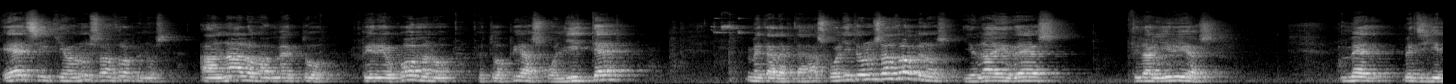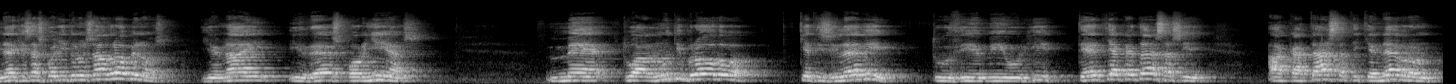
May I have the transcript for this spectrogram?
Έτσι και ο νους ο ανθρώπινος ανάλογα με το περιεχόμενο με το οποίο ασχολείται με τα λεπτά ασχολείται ο νους ο ανθρώπινος. Γεννάει ιδέες φιλαργυρίας. Με, με τις γυναίκες ασχολείται ο νους ο ανθρώπινος. Γεννάει ιδέες πορνείας. Με του αρνού την πρόοδο και τη ζηλεύει, του δημιουργεί τέτοια κατάσταση ακατάστατη και νεύρων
